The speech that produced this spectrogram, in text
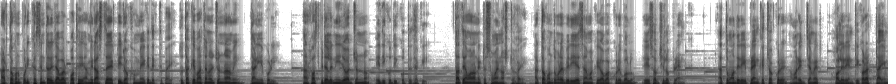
আর তখন পরীক্ষা সেন্টারে যাবার পথে আমি রাস্তায় একটি জখম মেয়েকে দেখতে পাই। তো তাকে বাঁচানোর জন্য আমি দাঁড়িয়ে পড়ি আর হসপিটালে নিয়ে যাওয়ার জন্য এদিক ওদিক করতে থাকি। তাতে আমার অনেকটা সময় নষ্ট হয়। আর তখন তোমরা বেরিয়ে এসে আমাকে অবাক করে বলো যে সব ছিল প্র্যাঙ্ক। আর তোমাদের এই প্র্যাঙ্কের চক্করে আমার এক্সামের হলের এন্ট্রি করার টাইম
